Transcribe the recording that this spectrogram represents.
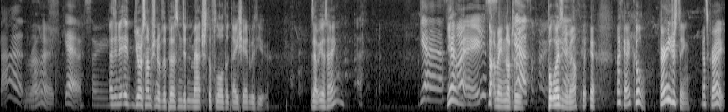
that. Right. Yeah, so As in, it, your assumption of the person didn't match the flaw that they shared with you. Is that what you're saying? yeah, Yeah. suppose. No, I mean, not to yeah, suppose. put words in your mouth, but yeah. Okay, cool. Very interesting. That's great.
